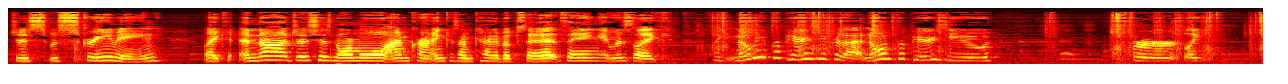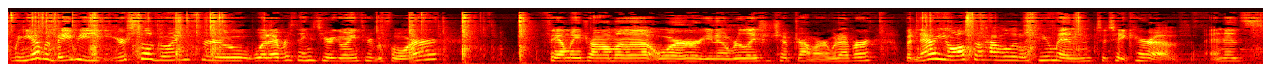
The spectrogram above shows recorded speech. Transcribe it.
just was screaming like and not just his normal I'm crying because I'm kind of upset thing. It was like like nobody prepares you for that. No one prepares you for like when you have a baby, you're still going through whatever things you're going through before family drama or, you know, relationship drama or whatever. But now you also have a little human to take care of. And it's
